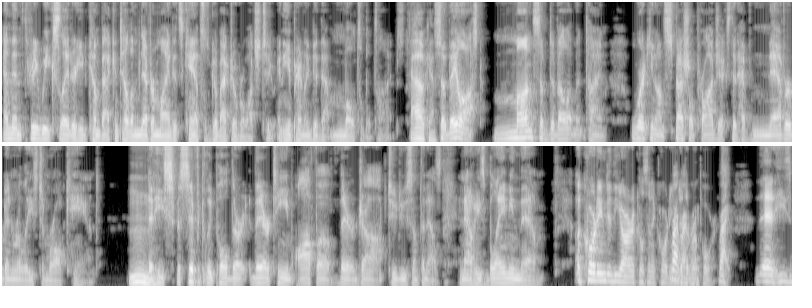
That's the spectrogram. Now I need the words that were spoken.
And then three weeks later, he'd come back and tell them, never mind, it's canceled. Go back to Overwatch 2. And he apparently did that multiple times. Oh, okay. So they lost months of development time working on special projects that have never been released and were all canned. Mm. That he specifically pulled their, their team off of their job to do something else. And now he's blaming them, according to the articles and according Right, to right, the right, reports. right. That he's,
